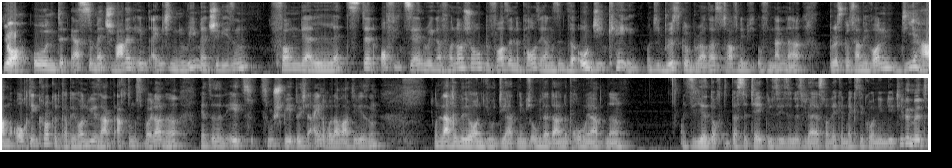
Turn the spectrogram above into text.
Ja, und das erste Match war dann eben eigentlich ein Rematch gewesen von der letzten offiziellen Ring of Honor Show, bevor sie in eine Pause gegangen sind, The OGK und die Briscoe Brothers trafen nämlich aufeinander Briscoes haben gewonnen. Die haben auch den Crockett Cup gewonnen. Wie gesagt, Achtung, Spoiler, ne? Jetzt ist es eh zu, zu spät durch den Einroller war gewesen. Und La Rebellion, die hat nämlich auch wieder da eine Promo gehabt, ne? Siehe doch, das beste Take, sie sind jetzt wieder erstmal weg in Mexiko und nehmen die Titel mit.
